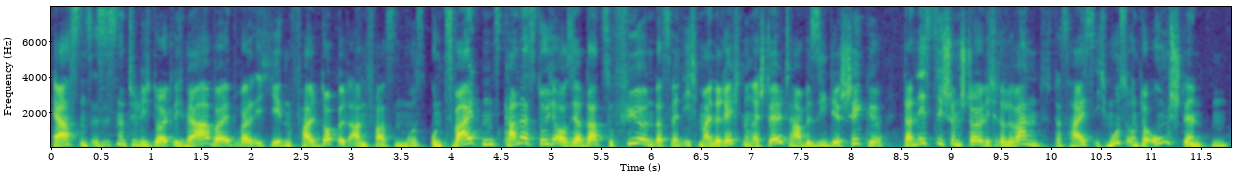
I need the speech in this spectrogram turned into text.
Erstens, es ist natürlich deutlich mehr Arbeit, weil ich jeden Fall doppelt anfassen muss. Und zweitens kann es durchaus ja dazu führen, dass wenn ich meine Rechnung erstellt habe, sie dir schicke, dann ist sie schon steuerlich relevant. Das heißt, ich muss unter Umständen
